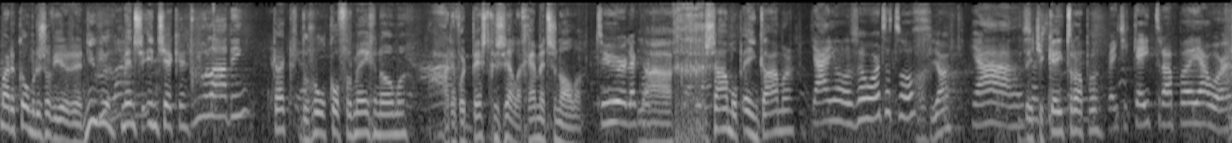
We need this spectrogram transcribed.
Maar er komen dus alweer nieuwe, nieuwe mensen inchecken. Nieuwe lading. Kijk, de rolkoffer meegenomen. Ah, dat wordt best gezellig, hè, met z'n allen. Tuurlijk. Ja, samen op één kamer. Ja, joh, zo hoort het toch? Ja? Ja. Een beetje keetrappen. Een beetje keetrappen, ja hoor.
